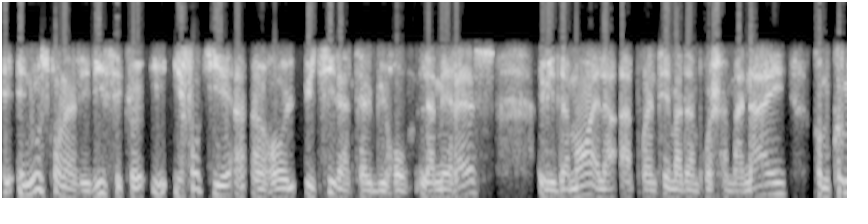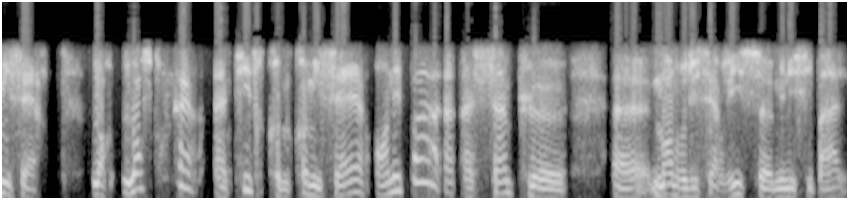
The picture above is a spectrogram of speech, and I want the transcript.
Et, nous, ce qu'on avait dit, c'est qu'il faut qu'il y ait un, rôle utile à tel bureau. La mairesse, évidemment, elle a appointé Madame Brochamanaï comme commissaire. Alors, lorsqu'on a un titre comme commissaire, on n'est pas un, simple euh, membre du service municipal.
